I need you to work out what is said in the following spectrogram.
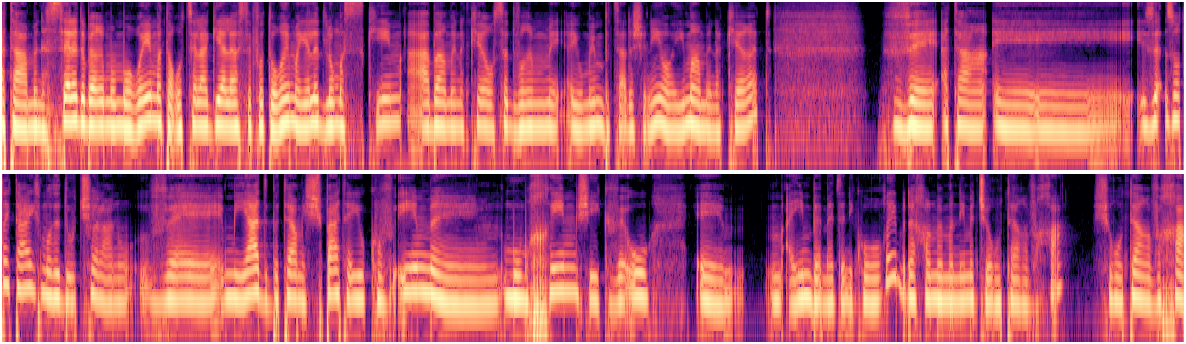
אתה מנסה לדבר עם המורים, אתה רוצה להגיע לאספות הורים, הילד לא מסכים, האבא המנקר עושה דברים איומים בצד השני, או האימא המנקרת. ואתה, אה, ז, זאת הייתה ההתמודדות שלנו, ומיד בתי המשפט היו קובעים אה, מומחים שיקבעו אה, האם באמת זה ניכור הורי, בדרך כלל ממנים את שירותי הרווחה. שירותי הרווחה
